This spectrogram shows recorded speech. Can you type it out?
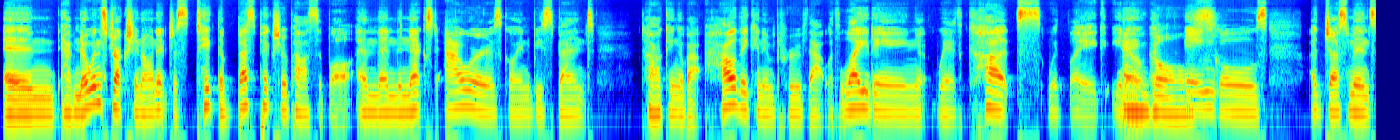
and have no instruction on it. Just take the best picture possible. And then the next hour is going to be spent talking about how they can improve that with lighting, with cuts, with like, you know, angles, angles adjustments,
